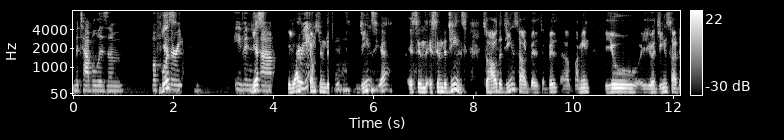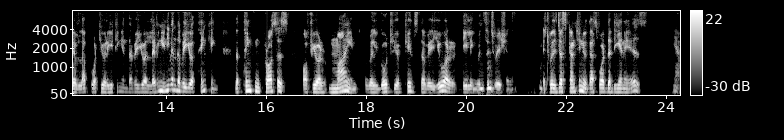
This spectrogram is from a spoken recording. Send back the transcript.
metabolism before yes. they're even, yes. Uh, yeah, created. it comes in the genes. genes. Yeah, it's in it's in the genes. So how the genes are built built. Uh, I mean, you your genes are developed. What you're eating and the way you are living, and even the way you are thinking. The thinking process of your mind will go to your kids the way you are dealing with mm-hmm. situations it will just continue that's what the dna is yeah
